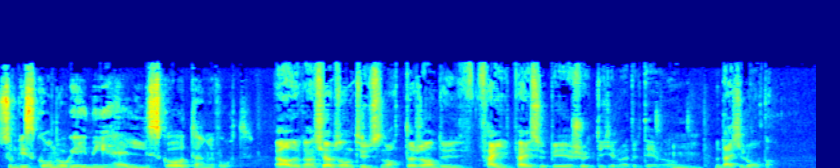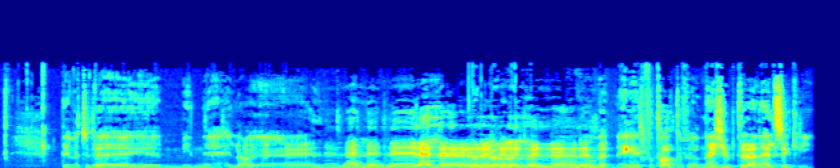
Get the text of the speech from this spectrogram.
Som visst går noe inn i helskott Og med fort. ja, du kan kjøpe sånn 1000 watter, sånn at du peiser opp i 70 km i timen. Mm. Men det er ikke lov, da. Det vet du, det er min heller Jeg har fortalt det før. Når jeg kjøpte den elsykkelen,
